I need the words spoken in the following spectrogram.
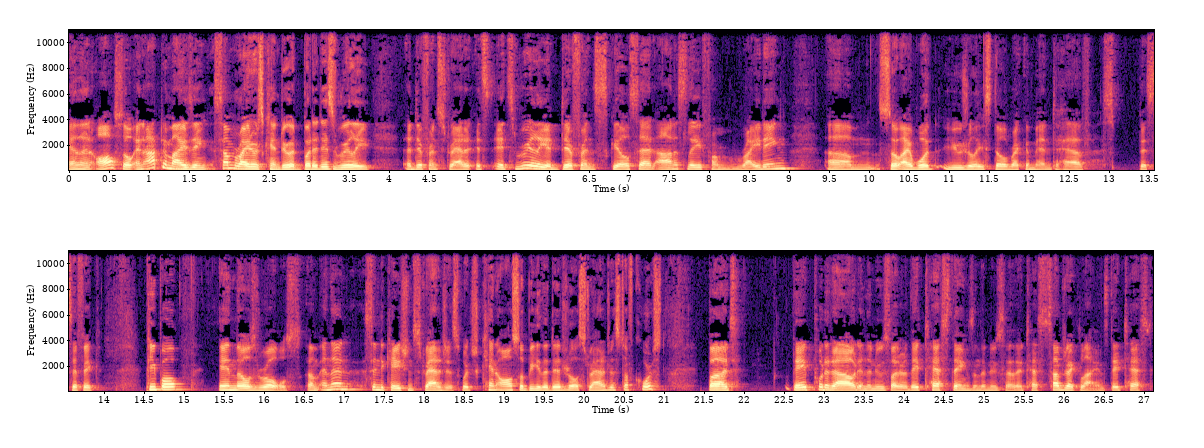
And then also, and optimizing, some writers can do it, but it is really a different strategy. It's, it's really a different skill set, honestly, from writing. Um, so I would usually still recommend to have specific people in those roles. Um, and then syndication strategists, which can also be the digital strategist, of course, but they put it out in the newsletter. They test things in the newsletter. They test subject lines. They test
